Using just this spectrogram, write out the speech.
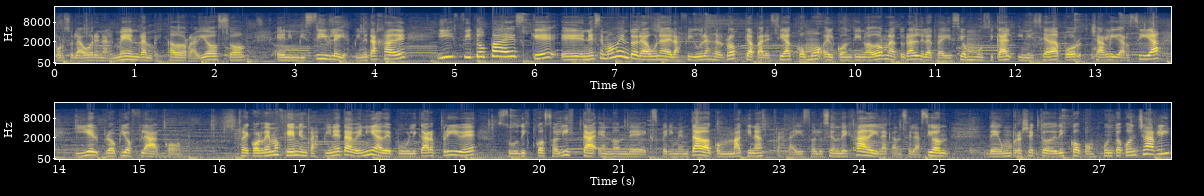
por su labor en Almendra, en Pescado Rabioso, en Invisible y Spinetta Jade, y Fito Páez, que eh, en ese momento era una de las figuras del rock que aparecía como el continuador natural de la tradición musical iniciada por Charlie García y el propio Flaco. Recordemos que mientras Spinetta venía de publicar Prive, su disco solista en donde experimentaba con máquinas tras la disolución de Jade y la cancelación de un proyecto de disco conjunto con Charlie,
